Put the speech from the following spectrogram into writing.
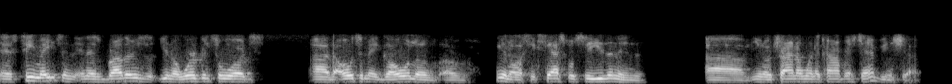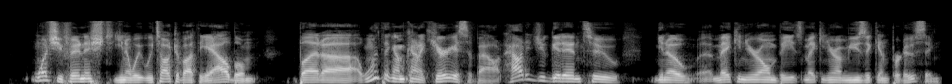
as teammates and, and, as brothers, you know, working towards uh, the ultimate goal of, of you know a successful season and uh, you know trying to win a conference championship. Once you finished, you know, we, we talked about the album, but uh, one thing I'm kind of curious about: how did you get into you know uh, making your own beats, making your own music, and producing?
